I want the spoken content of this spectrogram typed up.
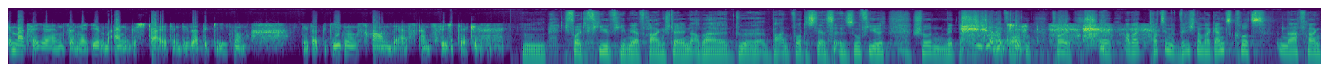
immateriellen Sinne eben eine Gestalt in dieser Begegnung dieser Begegnungsraum, der ist ganz wichtig. Hm, ich wollte viel, viel mehr Fragen stellen, aber du beantwortest ja so viel schon mit deinen Antworten. Toll. Äh, aber trotzdem will ich noch mal ganz kurz nachfragen.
